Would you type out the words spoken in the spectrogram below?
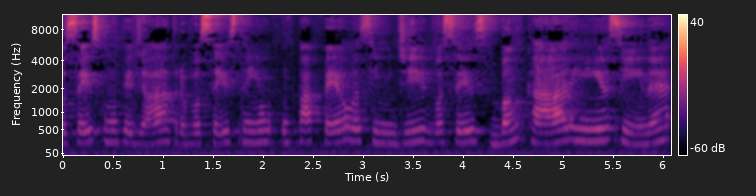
vocês como pediatra, vocês têm um, um papel assim de vocês bancarem e assim, né?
